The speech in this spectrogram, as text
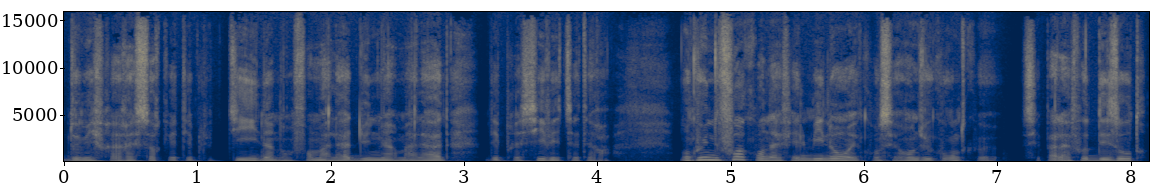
de mes frères et sœurs qui étaient plus petits, d'un enfant malade, d'une mère malade, dépressive, etc. Donc une fois qu'on a fait le bilan et qu'on s'est rendu compte que c'est pas la faute des autres,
